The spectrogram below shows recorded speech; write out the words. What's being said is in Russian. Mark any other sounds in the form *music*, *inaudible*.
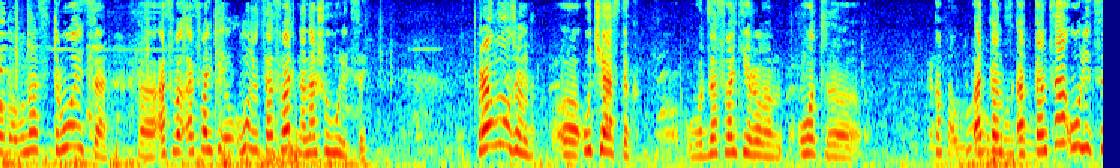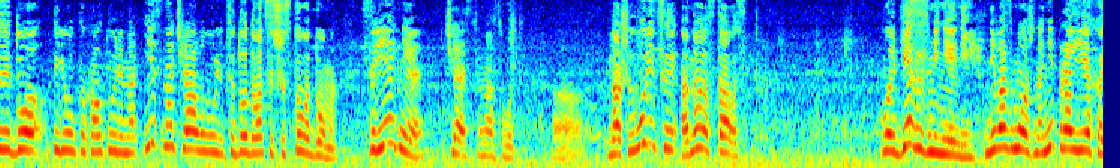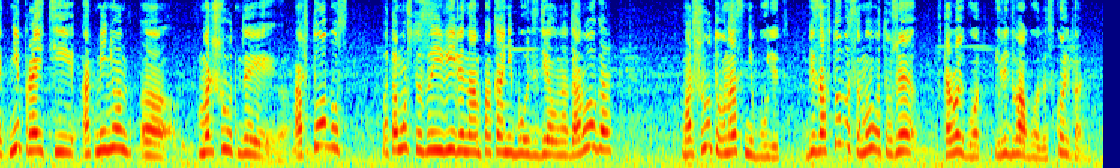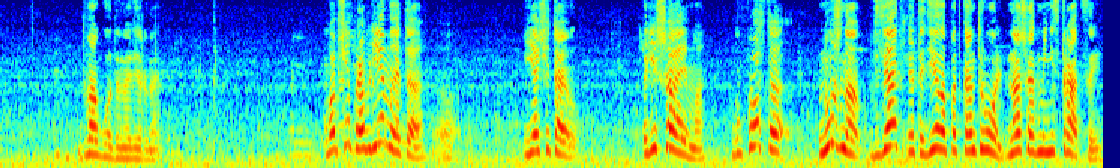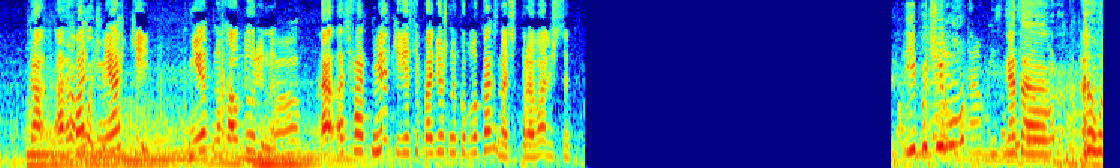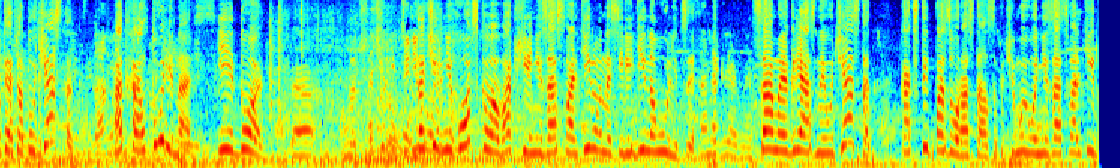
года у нас строится, э, асфа- асфальти- ложится асфальт на наши улицы. Проложен э, участок, э, вот заасфальтирован от, как- от, кон- от конца улицы до переулка Халтурина и с начала улицы до 26 дома. Средняя часть у нас вот нашей улицы, она осталась Ой, без изменений. Невозможно ни проехать, ни пройти. Отменен э, маршрутный автобус, потому что заявили нам, пока не будет сделана дорога, маршрута у нас не будет. Без автобуса мы вот уже второй год или два года. Сколько? Два года, наверное. Вообще проблема это, э, я считаю, решаема. Ну просто нужно взять это дело под контроль нашей администрации. Асфальт рабочий. мягкий. Нет, на халтурина. А асфальт мягкий, если пойдешь на каблуках, значит провалишься. И почему это *coughs* вот этот участок от Халтурина и до, до Черняховского вообще не заасфальтирована середина улицы. Самый грязный. участок, как стыд позор остался. Почему его не заасфальтировали?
